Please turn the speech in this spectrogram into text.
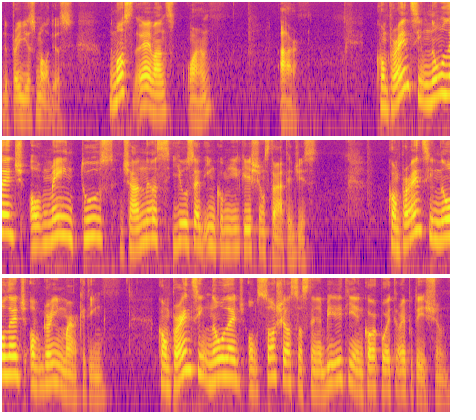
the previous modules. The most relevant ones are Comprehensive knowledge of main tools channels used in communication strategies. Comprehensive knowledge of green marketing. Comprehensive knowledge of social sustainability and corporate reputation.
